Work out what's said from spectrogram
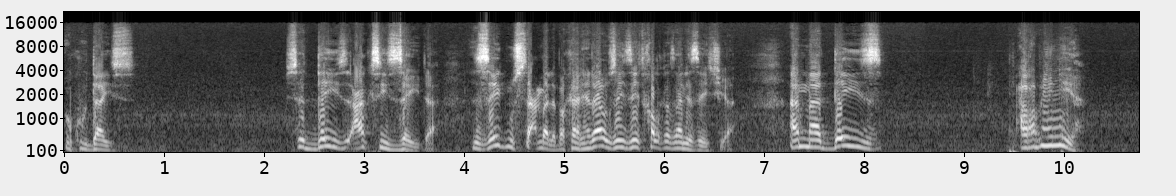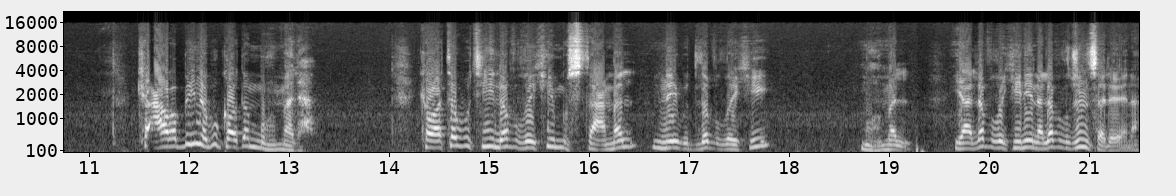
وكو دايز دايز عكسي زيدة زيد مستعمل بكار هندراو زيد زيد خلق زاني زيد شيئا أما دايز عربي نية كعربي نبو مهملة كواتا وتي لفظك مستعمل نيود لفظك مهمل يا لفظك نينا لفظ جنسة لنا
